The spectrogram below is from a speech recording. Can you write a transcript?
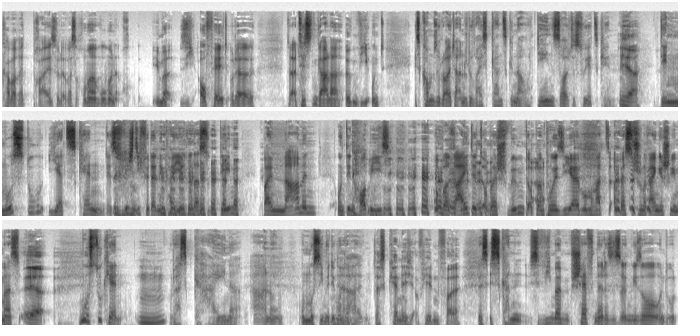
Kabarettpreis oder was auch immer, wo man auch immer sich aufhält oder so Artistengala irgendwie und es kommen so Leute an und du weißt ganz genau, den solltest du jetzt kennen. Ja. Den musst du jetzt kennen. Das ist wichtig für deine Karriere, dass du den beim Namen und den Hobbys, ob er reitet, ob er schwimmt, ob er ein Poesiealbum hat, am besten schon reingeschrieben hast, Ja. musst du kennen. Mhm. Und du hast keine Ahnung und musst dich mit ihm unterhalten. Das kenne ich auf jeden Fall. Das ist, kann, ist wie beim Chef, ne? Das ist irgendwie so, und, und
